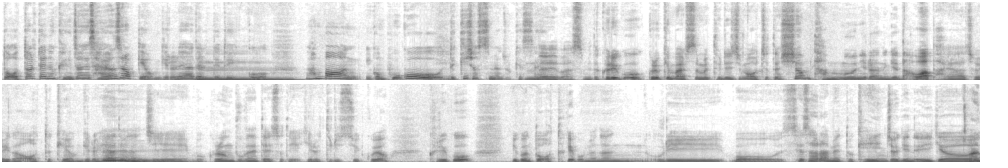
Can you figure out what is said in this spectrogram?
또 어떨 때는 굉장히 자연스럽게 연기를 해야 될 때도 있고 음. 한번 이건 보고 느끼셨으면 좋겠어요. 네, 맞습니다. 그리고 그렇게 말씀을 드리지만 어쨌든 시험 단문이라는 게 나와 봐야 저희가 어떻게 연기를 해야 음. 되는지 뭐 그런 부분에 대해서도 얘기를 드릴 수 있고요. 그리고 이건 또 어떻게 보면은 우리 뭐 세 사람의 또 개인적인 의견도 아,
